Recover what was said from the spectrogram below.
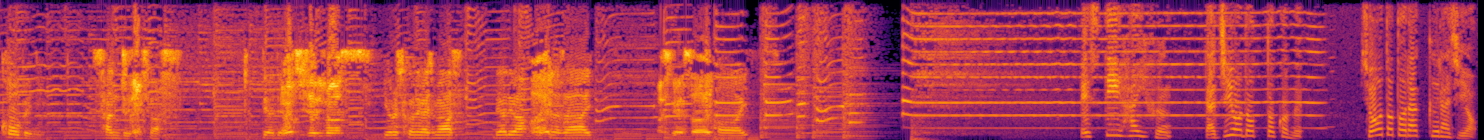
神戸に参上いたします。ではではお待、ちしております。よろしくお願いします。ではでは、お待ちください。お待ちください。はーい。ST-radio.com ショートトラックラジオ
